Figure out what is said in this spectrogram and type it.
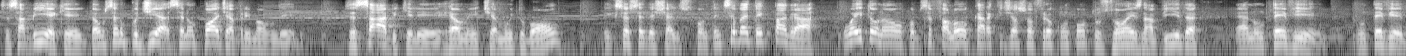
Você sabia que. Então você não podia, você não pode abrir mão dele. Você sabe que ele realmente é muito bom e que se você deixar ele descontente, você vai ter que pagar. O Eiton não, como você falou, o cara que já sofreu com contusões na vida, é, não teve não teve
